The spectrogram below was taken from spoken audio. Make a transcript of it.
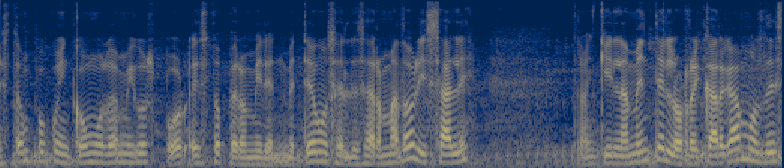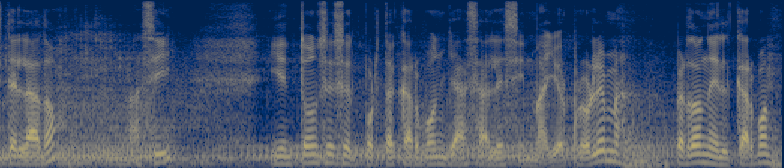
Está un poco incómodo amigos por esto, pero miren, metemos el desarmador y sale tranquilamente, lo recargamos de este lado, así, y entonces el portacarbón ya sale sin mayor problema. Perdón, el carbón.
